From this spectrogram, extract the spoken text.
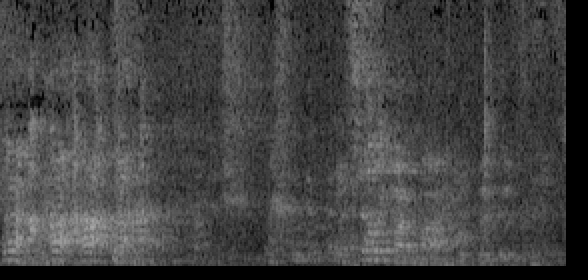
and filling our mind with good things,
